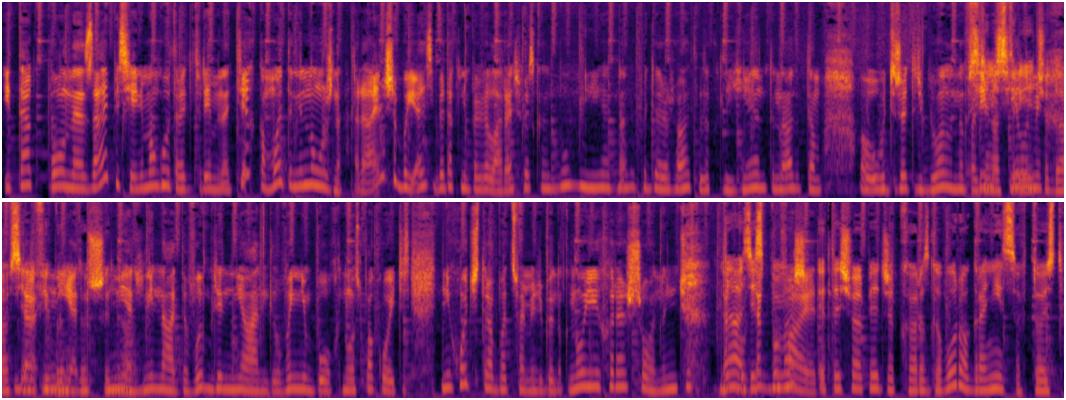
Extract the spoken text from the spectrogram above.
и так полная запись, я не могу тратить время на тех, кому это не нужно. Раньше бы я себя так не повела. Раньше бы я сказала, ну нет, надо подержаться за клиента, надо там удержать ребенка на всеми силами. да, всеми да, нет, души. Нет, да. не надо, вы, блин, не ангел, вы не бог, ну успокойтесь успокойтесь. Не хочет работать с вами ребенок, ну и хорошо, ну ничего. Да, так, здесь так бывает. Это еще опять же к разговору о границах. То есть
